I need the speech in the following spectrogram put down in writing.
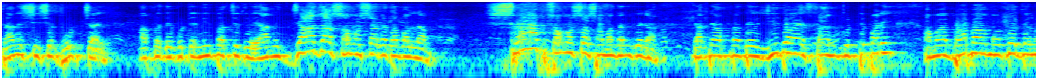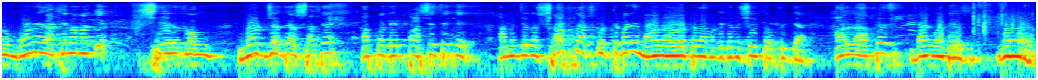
ধানের শীষে ভোট চাই, আপনাদের ভোটে নির্বাচিত হয়ে আমি যা যা সমস্যার কথা বললাম সব সমস্যা সমাধান করে যাতে আপনাদের হৃদয়ে স্থান করতে পারি। আমার বাবার মতো যেন মনে রাখেন আমাকে, সেরকম মর্যাদার সাথে আপনাদের পাশে থেকে আমি যেন সব কাজ করতে পারি। মহান আল্লাহ তালা আমাকে যেন সেই তফিক দেয় আল্লাহ হাফেজ, বাংলাদেশ, ধন্যবাদ।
